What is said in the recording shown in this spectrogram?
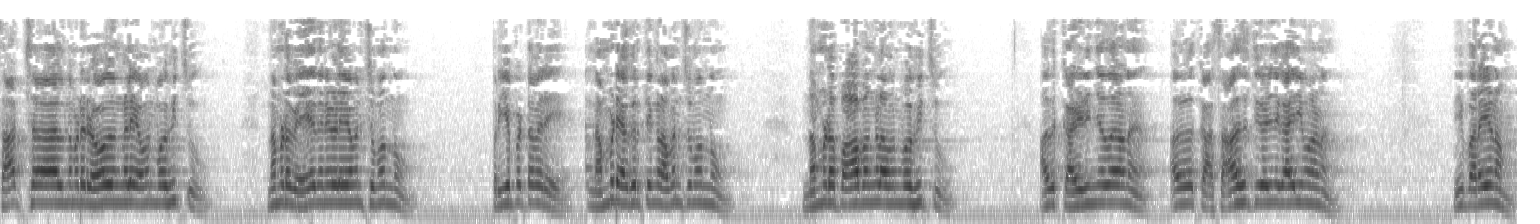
സാക്ഷാൽ നമ്മുടെ രോഗങ്ങളെ അവൻ വഹിച്ചു. നമ്മുടെ വേദനകളെ അവൻ ചുമന്നു. പ്രിയപ്പെട്ടവരെ നമ്മുടെ അകൃത്യങ്ങൾ അവൻ ചുമന്നു. നമ്മുടെ പാപങ്ങൾ അവൻ വഹിച്ചു. അത് കഴിഞ്ഞതാണ്. അത് സാധിച്ചു കഴിഞ്ഞ കാര്യമാണ്. നീ പറയണം.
